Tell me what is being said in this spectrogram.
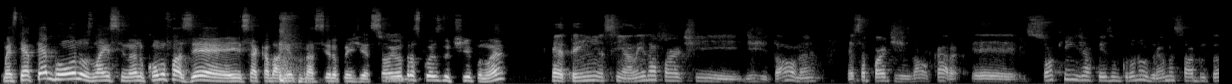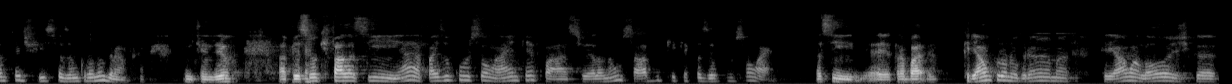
Mas tem até bônus lá ensinando como fazer esse acabamento da cera para injeção Sim. e outras coisas do tipo, não é? É, tem, assim, além da parte digital, né? Essa parte digital, cara, é, só quem já fez um cronograma sabe o tanto que é difícil fazer um cronograma, entendeu? A pessoa que fala assim, ah, faz um curso online que é fácil, ela não sabe o que é fazer o curso online. Assim, é, criar um cronograma, criar uma lógica,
